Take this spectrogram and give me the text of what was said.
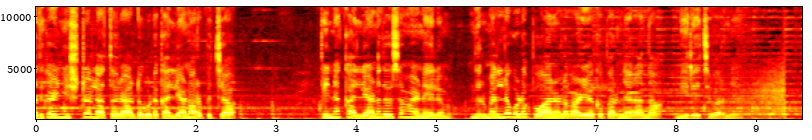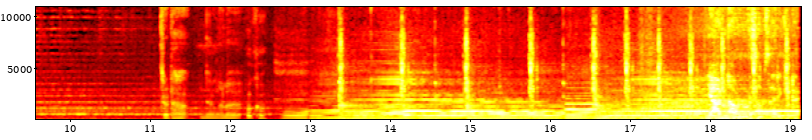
അത് കഴിഞ്ഞ് ഇഷ്ടമില്ലാത്ത ഒരാളുടെ കൂടെ കല്യാണം ഉറപ്പിച്ച. പിന്നെ കല്യാണ ദിവസം വേണേലും നിർമ്മലിന്റെ കൂടെ പോകാനുള്ള വഴിയൊക്കെ പറഞ്ഞുതരാന്നാ മീരേച്ചി പറഞ്ഞു. ചേട്ടാ ഞങ്ങൾ പൊക്കോ ഞാൻ അവളോട് സംസാരിക്കട്ടെ?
